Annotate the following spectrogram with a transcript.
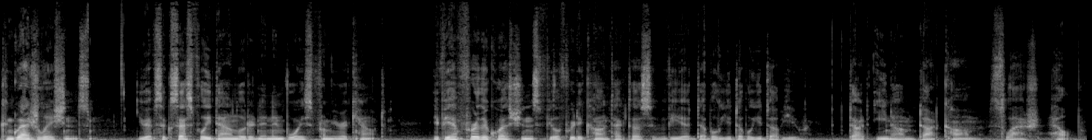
Congratulations! You have successfully downloaded an invoice from your account. If you have further questions, feel free to contact us via www.enom.com/help.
